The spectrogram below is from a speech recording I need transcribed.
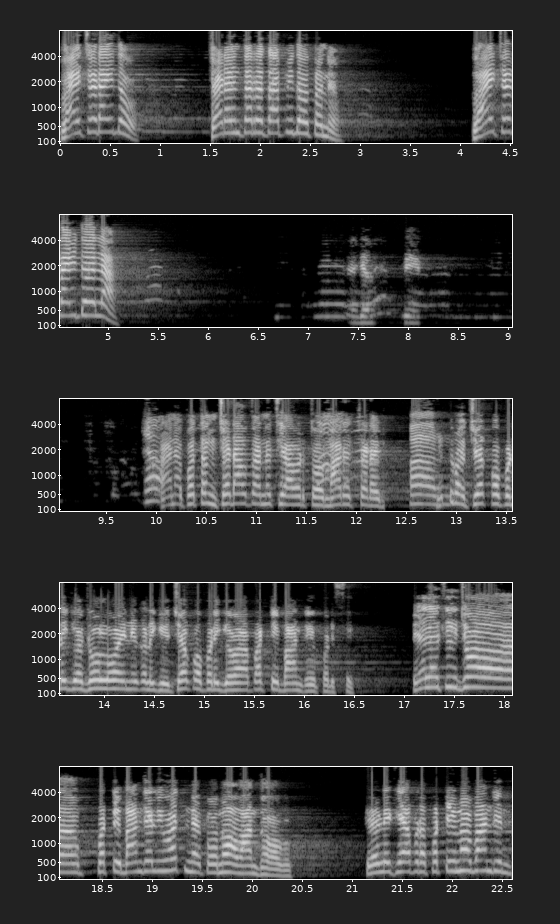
લાય ચડાવી દો. ચડાવીને તરત આપી દો તને. લાય ચડાવી દો એલા. આને પતંગ ચડાવતા નથી આવડતો મારે જ ચડાવી મિત્રો ચેકો પડી ગયો જો લોહી નીકળી ગયું ચેકો પડી ગયો આ પટ્ટી બાંધવી પડશે. પહેલેથી જો પટ્ટી બાંધેલી હોત ને તો ન વાંધો આવે પહેલેથી આપણે પટ્ટી ન બાંધી ને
